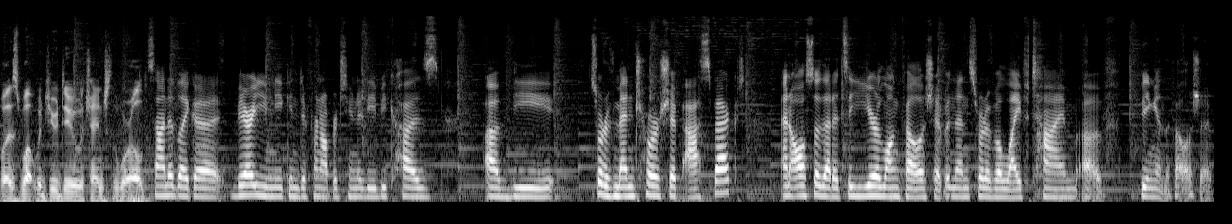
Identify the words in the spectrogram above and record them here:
was, what would you do to change the world? It sounded like a very unique and different opportunity because of the sort of mentorship aspect and also that it's a year-long fellowship and then sort of a lifetime of being in the fellowship.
